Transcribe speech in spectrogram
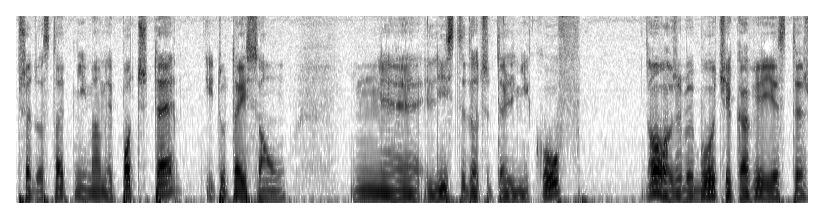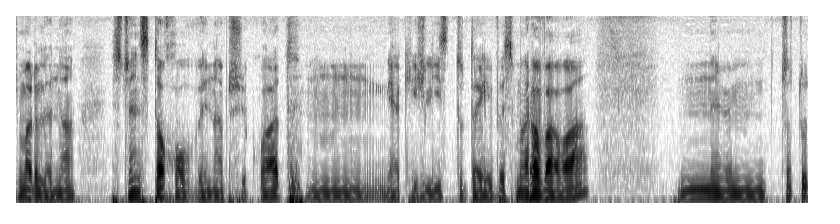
przedostatniej mamy pocztę i tutaj są mm, e, listy do czytelników. O, żeby było ciekawie, jest też Marlena z Częstochowy na przykład. Mm, jakiś list tutaj wysmarowała. Co tu?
